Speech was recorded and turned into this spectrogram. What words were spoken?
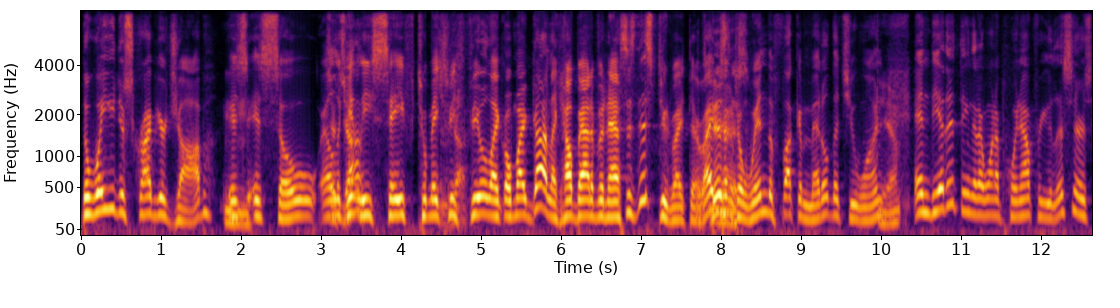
The way you describe your job is Mm-hmm. is so a elegantly safe to makes me feel like oh my god like how bad of an ass is this dude right there right to, to win the fucking medal that you won Yeah. and the other thing that I want to point out for you listeners,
